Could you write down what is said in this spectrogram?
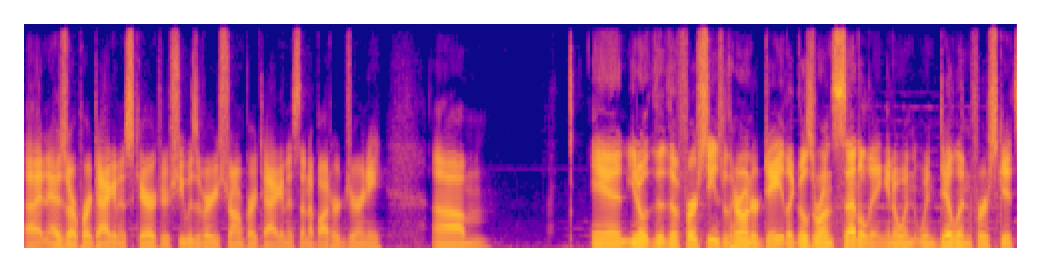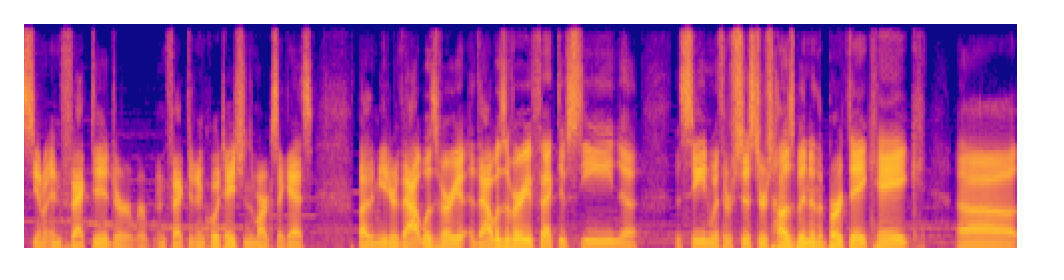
Uh, and as our protagonist character, she was a very strong protagonist and about her journey. Um, and you know the, the first scenes with her on her date, like those were unsettling. You know when when Dylan first gets you know infected or, or infected in quotations marks, I guess by the meter. That was very that was a very effective scene. Uh, the scene with her sister's husband and the birthday cake, uh,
